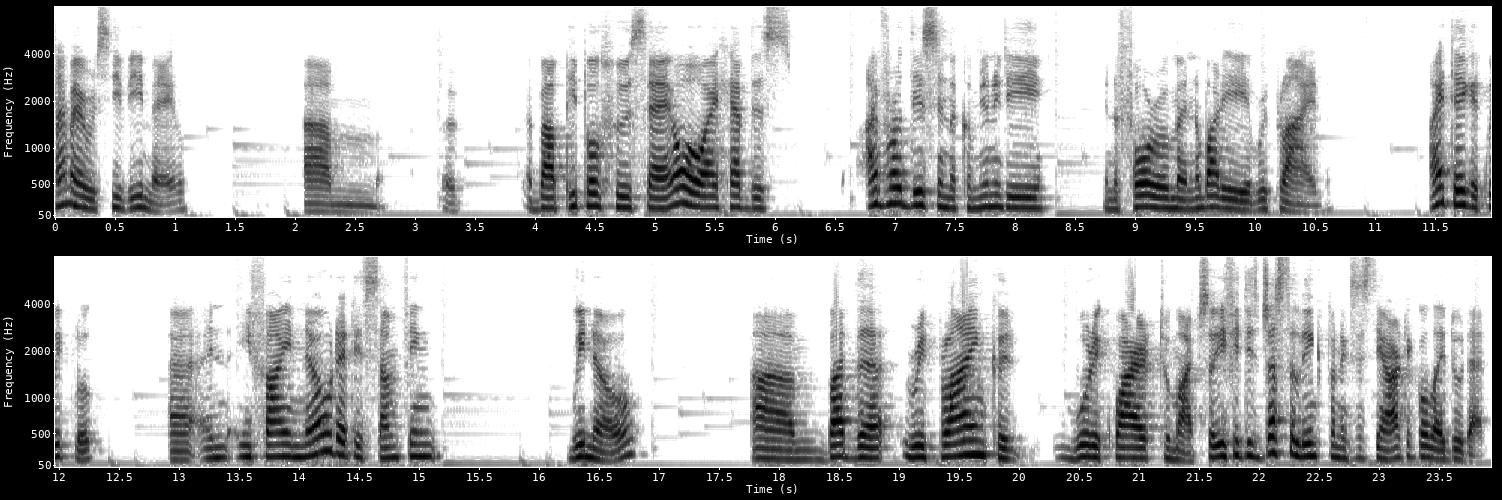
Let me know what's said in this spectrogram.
I receive email um, uh, about people who say, "Oh, I have this, I've wrote this in the community, in the forum, and nobody replied." I take a quick look, uh, and if I know that is something we know, um, but the replying could would require too much. So if it is just a link to an existing article, I do that.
